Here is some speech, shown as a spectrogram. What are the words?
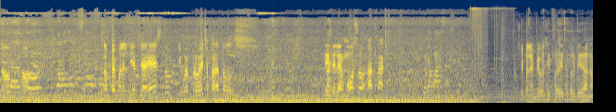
No, no. Zampémosle el diente a esto y buen provecho para todos. Desde el hermoso Ataco. Sí, para el en vivo sí, pero ahorita para el video no.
